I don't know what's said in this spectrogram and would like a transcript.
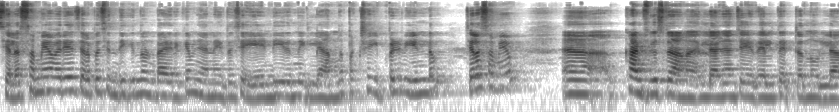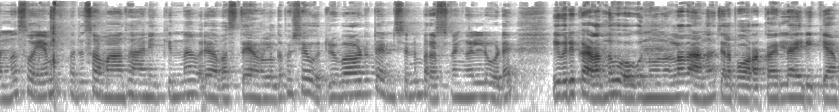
ചില സമയം അവർ ചിലപ്പോൾ ചിന്തിക്കുന്നുണ്ടായിരിക്കും ഞാൻ ഇത് ചെയ്യേണ്ടിയിരുന്നില്ല എന്ന്. പക്ഷേ ഇപ്പോഴും വീണ്ടും ചില സമയം കൺഫ്യൂസ്ഡ് ആണ്. ഇല്ല ഞാൻ ചെയ്തതിൽ തെറ്റൊന്നുമില്ല എന്ന് സ്വയം ഒരു സമാധാനിക്കുന്ന ഒരു അവസ്ഥയാണുള്ളത്. പക്ഷേ ഒരുപാട് ടെൻഷനും പ്രശ്നങ്ങളിലൂടെ ഇവർ കടന്നു പോകുന്നു എന്നുള്ളതാണ്. ചിലപ്പോൾ ഉറക്കമില്ലായിരിക്കാം.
